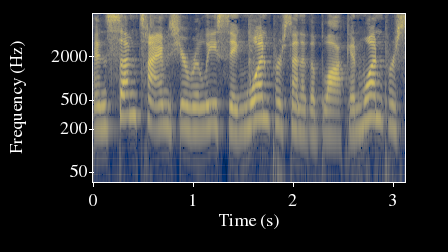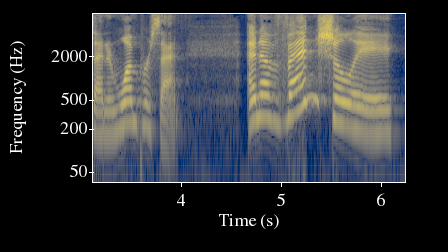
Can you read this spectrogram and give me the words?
And sometimes you're releasing 1% of the block and 1% and 1%. And eventually,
